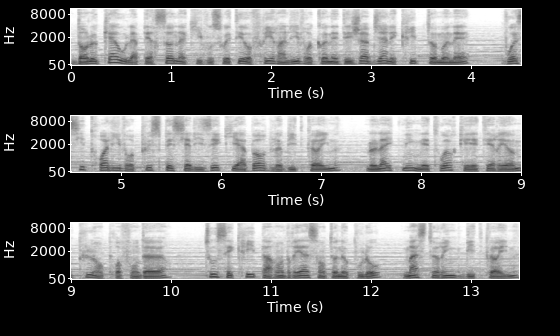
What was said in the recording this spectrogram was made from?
Dans le cas où la personne à qui vous souhaitez offrir un livre connaît déjà bien les crypto-monnaies, voici trois livres plus spécialisés qui abordent le Bitcoin, le Lightning Network et Ethereum plus en profondeur, tous écrits par Andreas Antonopoulos, Mastering Bitcoin,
